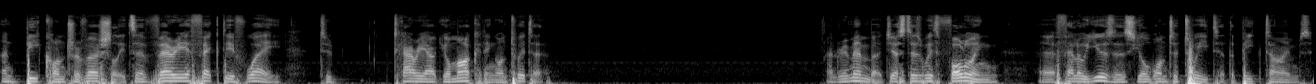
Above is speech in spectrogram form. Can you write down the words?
and be controversial. It's a very effective way to, to carry out your marketing on Twitter. And remember, just as with following uh, fellow users, you'll want to tweet at the peak times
